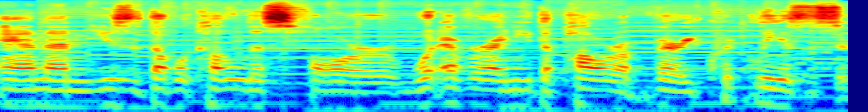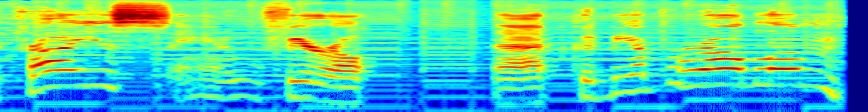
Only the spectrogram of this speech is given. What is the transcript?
and then use the double colorless for whatever I need to power up very quickly as a surprise, and ooh, Fearow. That could be a problem!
